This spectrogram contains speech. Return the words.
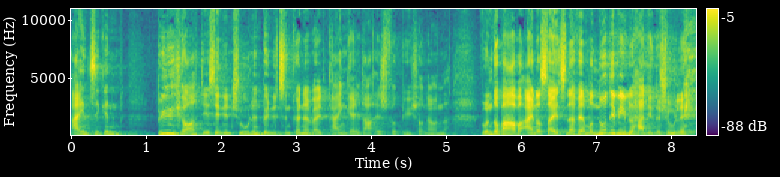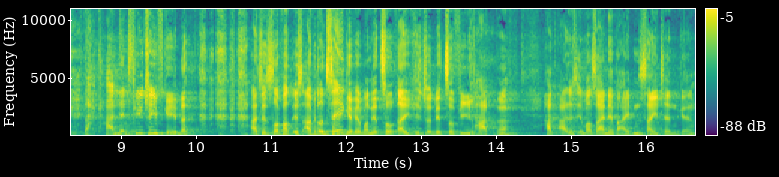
einzigen Bücher, die sie in den Schulen benutzen können, weil kein Geld da ist für Bücher. Ne? Und wunderbar, aber einerseits, ne, wenn man nur die Bibel hat in der Schule, da kann nicht viel schiefgehen. Ne? Also insofern ist auch wieder ein Segen, wenn man nicht so reich ist und nicht so viel hat. Ne? Hat alles immer seine beiden Seiten. Gell?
